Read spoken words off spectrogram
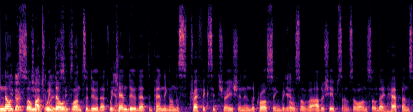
you Not don't so much. We don't 60. want to do that. We Yeah. can do that depending on the traffic situation in the crossing because of uh, other ships and so on. So that happens.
